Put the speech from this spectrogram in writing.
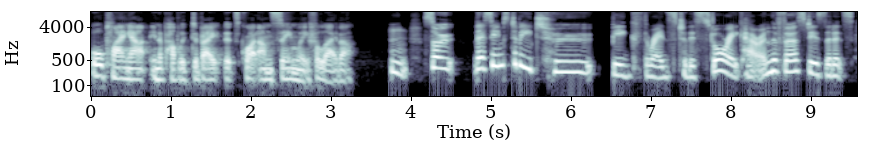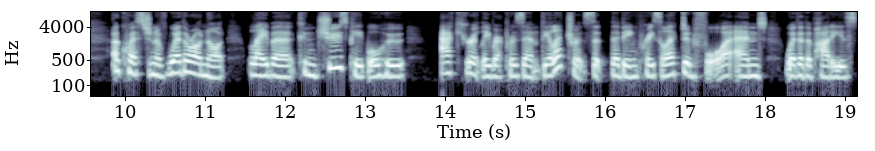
all playing out in a public debate that's quite unseemly for Labor. Mm. So there seems to be two big threads to this story, Karen. The first is that it's a question of whether or not Labor can choose people who accurately represent the electorates that they're being pre selected for and whether the party is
